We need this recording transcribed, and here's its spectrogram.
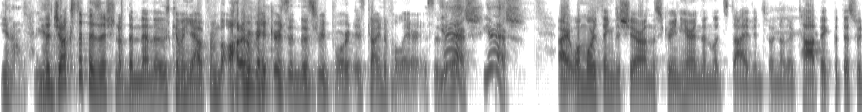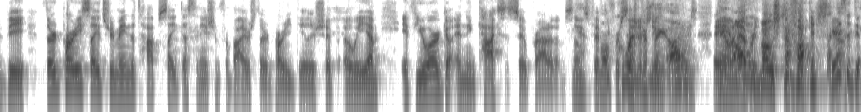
you know, you The know, juxtaposition of the memos coming out from the automakers in this report is kind of hilarious, isn't it? yes, yes. All right, one more thing to share on the screen here, and then let's dive into another topic. But this would be third party sites remain the top site destination for buyers, third party dealership OEM. If you are going, and then Cox is so proud of themselves Yeah, 50% of course, of new they own- buyers. They, They own, own everything. most of them. Okay, here's the deal.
